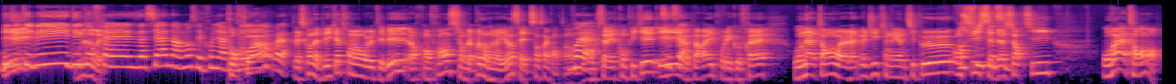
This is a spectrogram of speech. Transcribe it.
Des Et ETB, des coffrets Asian, normalement c'est les premiers arrivés. Pourquoi Voilà. Parce qu'on a payé 80 euros le TB, alors qu'en France, si on l'a pas dans un magasin, ça va être 150. hein. Voilà. Donc ça va être compliqué. Et euh, pareil pour les coffrets, on attend. Voilà, la Belgique, il y en a eu un petit peu. En, En Suisse, c'est déjà sorti. On va attendre.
